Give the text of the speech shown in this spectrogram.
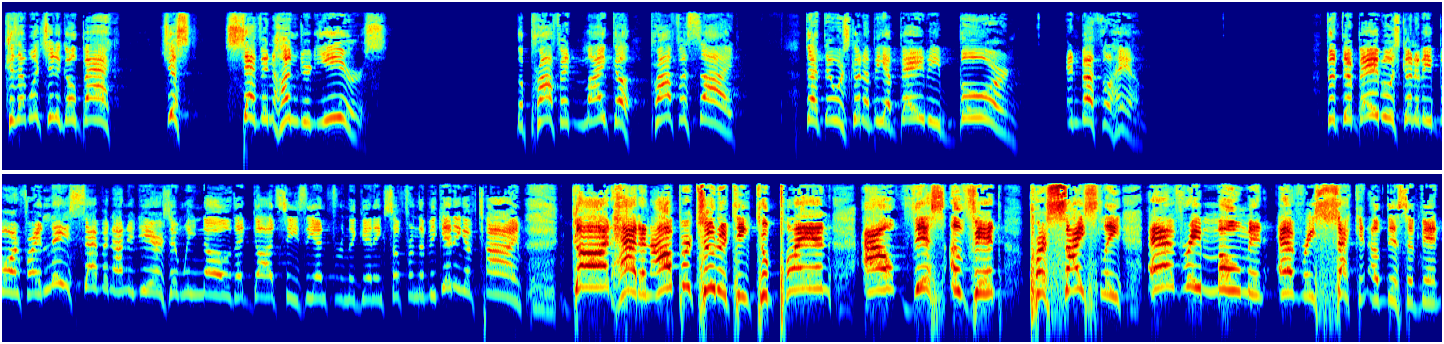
Because I want you to go back just 700 years. The prophet Micah prophesied that there was going to be a baby born in Bethlehem that their baby was going to be born for at least 700 years, and we know that God sees the end from the beginning. So, from the beginning of time, God had an opportunity to plan out this event precisely. Every moment, every second of this event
